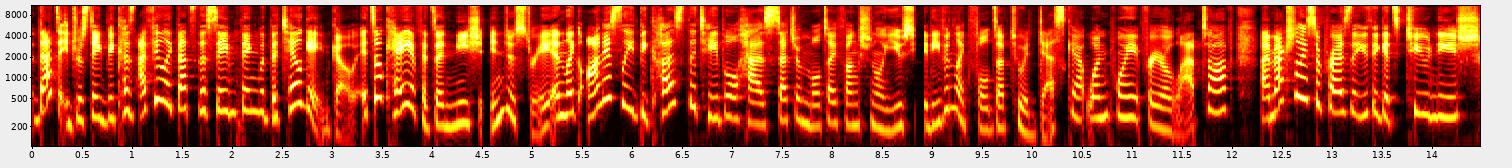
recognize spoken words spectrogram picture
That's interesting because I feel like that's the same thing with the tailgate go. It's okay if it's a niche industry. And like honestly, because the table has such a multifunctional use, it even like folds up to a desk at one point for your laptop. I'm actually surprised that you think it's too niche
